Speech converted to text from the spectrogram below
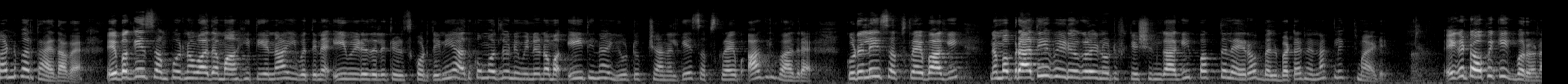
ಕಂಡು ಬರ್ತಾ ಇದ್ದಾವೆ ಈ ಬಗ್ಗೆ ಸಂಪೂರ್ಣವಾದ ಮಾಹಿತಿಯನ್ನ ಇವತ್ತಿನ ಈ ವಿಡಿಯೋದಲ್ಲಿ ತಿಳಿಸ್ಕೊಡ್ತೀನಿ. ಅದಕ್ಕೂ ಮೊದಲು ನೀವು ಇನ್ನು ನಮ್ಮ ಈ ದಿನ ಯೂಟ್ಯೂಬ್ ಚಾನಲ್ಗೆ ಸಬ್ಸ್ಕ್ರೈಬ್ ಆಗಿಲ್ವಾದ್ರೆ ಕೂಡಲೇ ಸಬ್ಸ್ಕ್ರೈಬ್ ಆಗಿ ನಮ್ಮ ಪ್ರತಿ ವಿಡಿಯೋಗಳ ನೋಟಿಫಿಕೇಷನ್ಗಾಗಿ ಪಕ್ಕದಲ್ಲೇ ಇರೋ ಬೆಲ್ ಬಟನ್ ಅನ್ನು ಕ್ಲಿಕ್ ಮಾಡಿ. ಈಗ ಟಾಪಿಕ್ಗೆ ಬರೋಣ.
